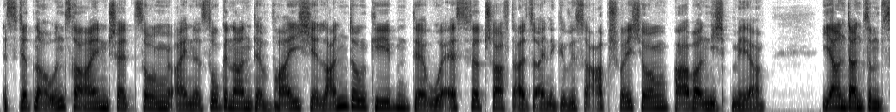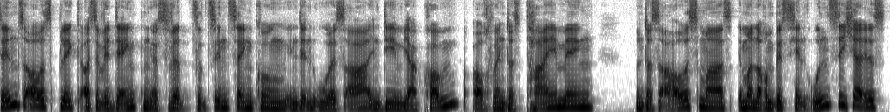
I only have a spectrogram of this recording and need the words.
es wird nach unserer Einschätzung eine sogenannte weiche Landung geben der US-Wirtschaft, also eine gewisse Abschwächung, aber nicht mehr. Ja, und dann zum Zinsausblick. Also wir denken, es wird zu Zinssenkungen in den USA in dem Jahr kommen, auch wenn das Timing und das Ausmaß immer noch ein bisschen unsicher ist.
